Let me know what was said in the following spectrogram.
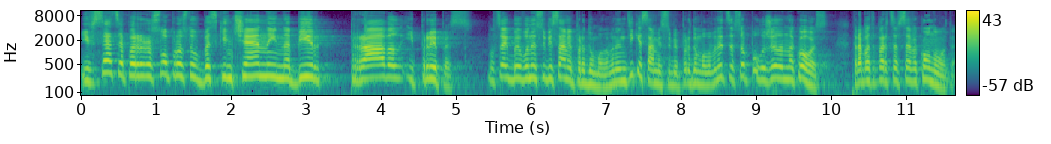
І все це переросло просто в безкінченний набір правил і припис. Ну, це якби вони собі самі придумали. Вони не тільки самі собі придумали, вони це все положили на когось. Треба тепер це все виконувати.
